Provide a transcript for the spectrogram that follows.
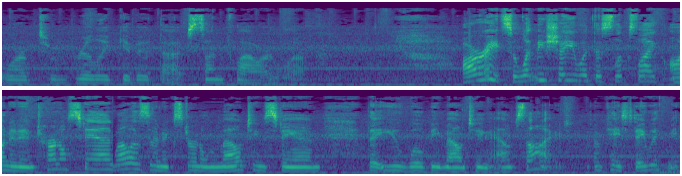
orb to really give it that sunflower look. All right, so let me show you what this looks like on an internal stand, as well as an external mounting stand that you will be mounting outside. Okay, stay with me.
